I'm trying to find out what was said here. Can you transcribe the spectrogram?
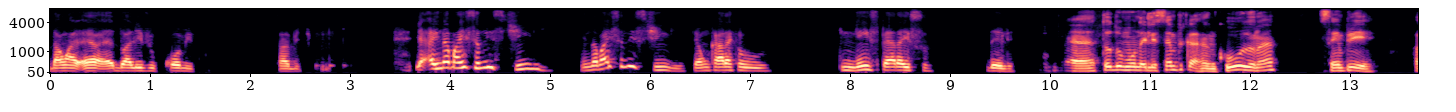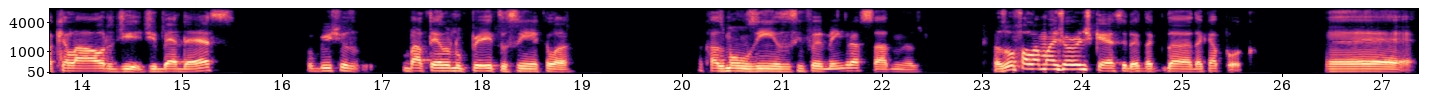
dá uma, é, é do alívio cômico, sabe? Tipo, e ainda mais sendo Sting. Ainda mais sendo Sting, que é um cara que, eu, que ninguém espera isso dele. É, todo mundo, ele sempre carrancudo, né? Sempre com aquela aura de, de B10. O bicho batendo no peito, assim, aquela. Com as mãozinhas, assim, foi bem engraçado mesmo. Nós vamos falar mais de Orange Cassidy da, da, daqui a pouco. É...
